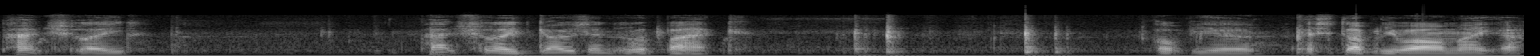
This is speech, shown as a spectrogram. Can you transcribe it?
patch lead. Patch lead goes into the back of your SWR meter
